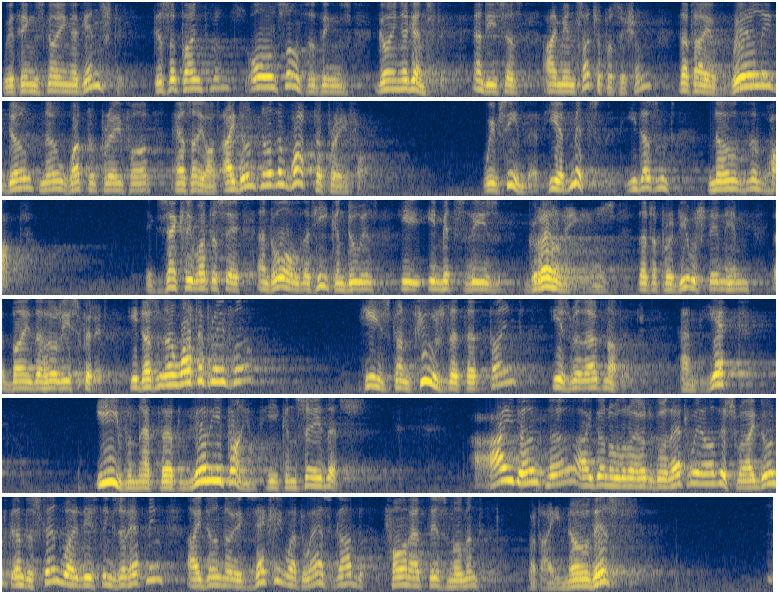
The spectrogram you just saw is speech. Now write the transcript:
with things going against him, disappointments, all sorts of things going against him. And he says, I'm in such a position that I really don't know what to pray for as I ought. I don't know the what to pray for. We've seen that. He admits that. He doesn't know the what. Exactly what to say. And all that he can do is he emits these groanings that are produced in him by the Holy Spirit. He doesn't know what to pray for. He's confused at that point. He's without knowledge. And yet, even at that very point, he can say this. I don't know. I don't know whether I ought to go that way or this way. I don't understand why these things are happening. I don't know exactly what to ask God for at this moment. But I know this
